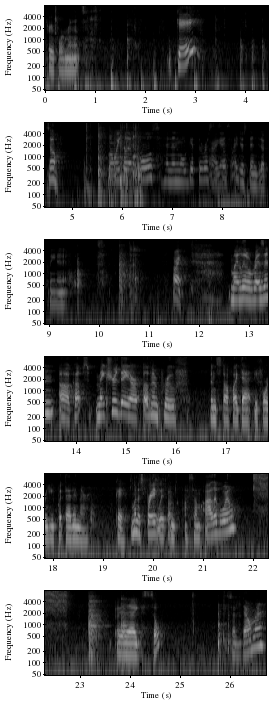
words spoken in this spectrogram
three or four minutes. Okay. So I'll wait till that cools and then we'll get the rest All right, of guys, stuff. I just ended up cleaning it. All right, my little resin uh, cups, make sure they are oven proof and stuff like that before you put that in there. Okay, I'm gonna spray it with um, some olive oil. Like so. Set it down there.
